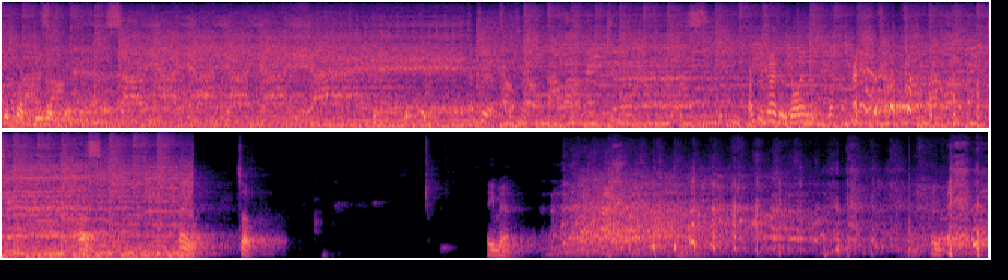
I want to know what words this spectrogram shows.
can start to do this bit. That's it. Aren't you guys enjoying this? All right. Anyway, so, amen. Amen.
